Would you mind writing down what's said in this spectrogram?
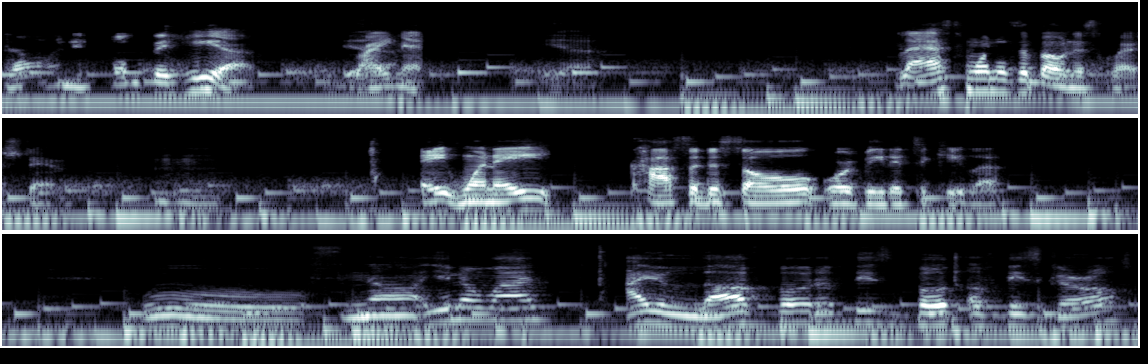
Juan is over here yeah. right now. Yeah. Last one is a bonus question. Mm-hmm. 818 Casa de Sol or Vida Tequila? No, you know what? I love both of these both of these girls,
